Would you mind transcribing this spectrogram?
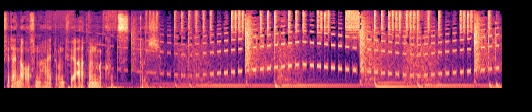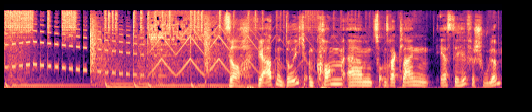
für deine Offenheit und wir atmen mal kurz durch. So, wir atmen durch und kommen ähm, zu unserer kleinen Erste-Hilfe-Schule.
